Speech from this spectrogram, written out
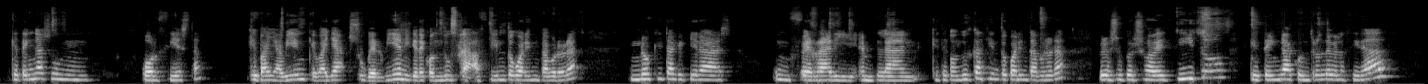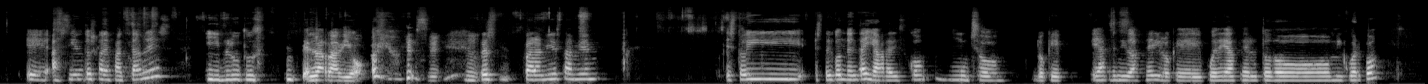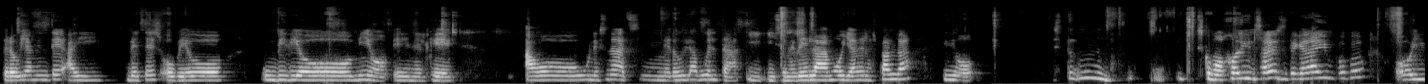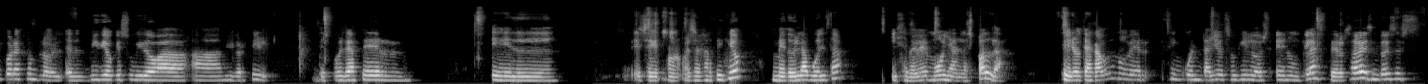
que tengas un por fiesta, que vaya bien, que vaya súper bien y que te conduzca a 140 por hora, no quita que quieras un Ferrari en plan que te conduzca a 140 por hora, pero súper suavecito, que tenga control de velocidad, eh, asientos calefactables y Bluetooth en la radio. Mm. Entonces, para mí es también. Estoy, estoy contenta y agradezco mucho lo que he aprendido a hacer y lo que puede hacer todo mi cuerpo, pero obviamente hay veces o veo un vídeo mío en el que hago un snatch, me doy la vuelta y, se me ve la molla de la espalda y digo, mm, es como Hollywood, ¿sabes? Se te queda ahí un poco. Hoy, por ejemplo, el, vídeo que he subido a, mi perfil, después de hacer el, ese, ejercicio, me doy la vuelta y se me ve molla en la espalda. Pero te acabo de mover 58 kilos en un clúster, ¿sabes? Entonces,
